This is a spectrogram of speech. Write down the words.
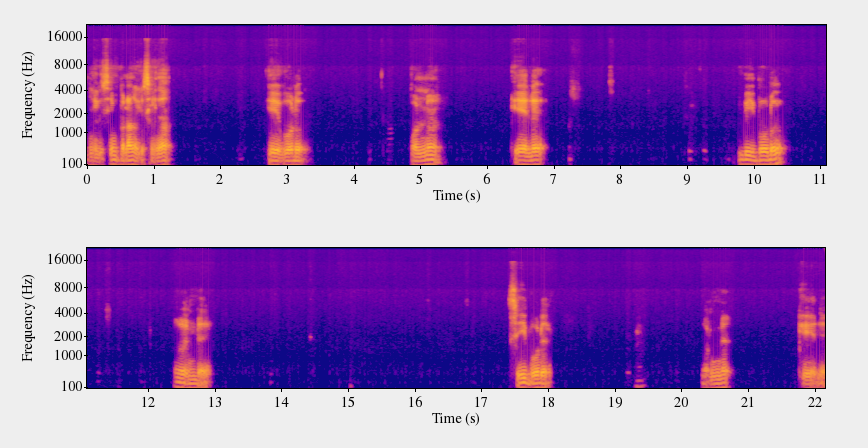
இன்றைக்கி சிம்பிளான கேசிங் தான். A board. ஒன்று ஏழு. B board. ரெண்டு. சி போர்டு ஒன்று ஏழு.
